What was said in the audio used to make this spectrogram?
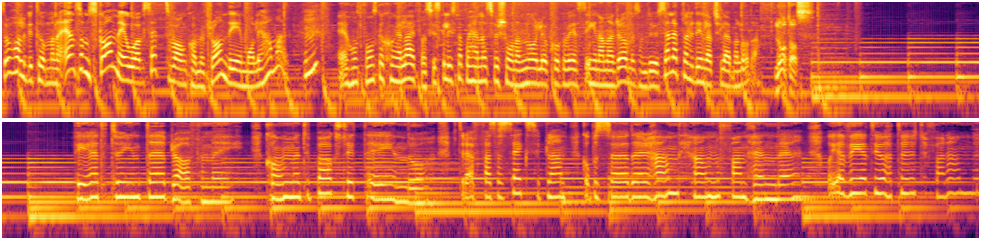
Så då håller vi tummarna. En som ska med oavsett var hon kommer ifrån, det är Molly Hammar. Eh, Hon, hon ska sjunga live för oss. Vi ska lyssna på hennes version av Norli och KKVs Ingen annan rör mig som du. Sen öppnar vi din Lattjo låda Låt oss. Vet att du inte är bra för mig. Kommer tillbaks till dig ändå. Vi träffas för sex ibland. Går på söder hand i hand. Vad fan hände? Och jag vet ju att du träffar andra.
